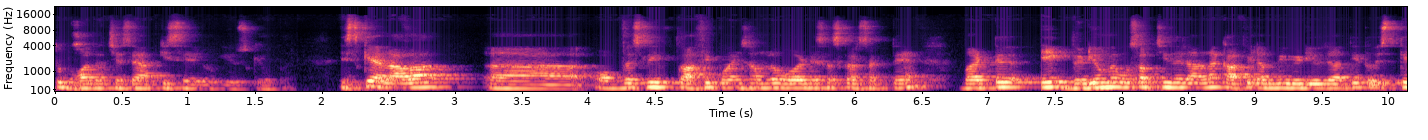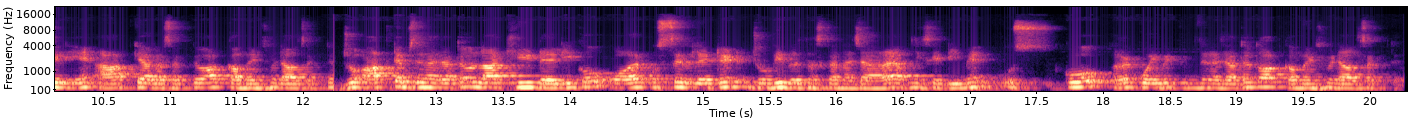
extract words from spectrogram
तो बहुत अच्छे से आपकी सेल होगी उसके ऊपर। इसके अलावा ऑब्वियसली काफ़ी पॉइंट्स हम लोग और डिस्कस कर सकते हैं बट एक वीडियो में वो सब चीज़ें डालना काफ़ी लंबी वीडियो जाती है तो इसके लिए आप क्या कर सकते हो, आप कमेंट्स में डाल सकते हो। जो आप टिप्स देना चाहते हो, लाख डेली को और उससे रिलेटेड जो भी बिज़नेस करना चाह रहा है अपनी सिटी में, उसको अगर कोई भी टिप देना चाहते हो तो आप कमेंट्स में डाल सकते हो।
